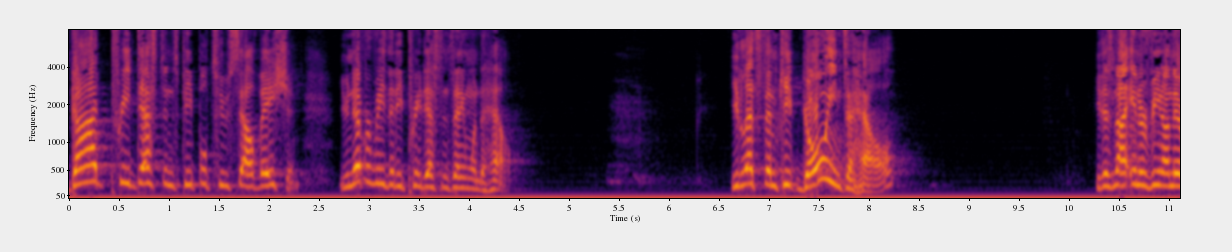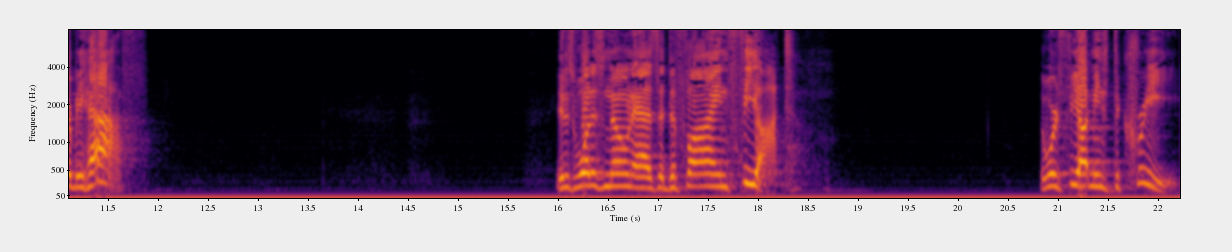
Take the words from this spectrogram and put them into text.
God predestines people to salvation. You never read that He predestines anyone to hell. He lets them keep going to hell. He does not intervene on their behalf. It is what is known as a divine fiat. The word fiat means decree.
